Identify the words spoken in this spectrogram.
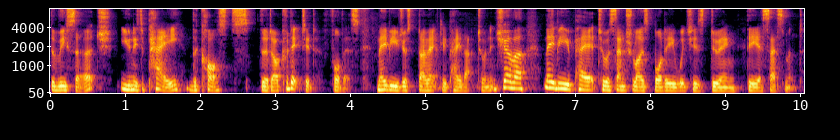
the research, you need to pay the costs that are predicted for this. Maybe you just directly pay that to an insurer. Maybe you pay it to a centralized body which is doing the assessment.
